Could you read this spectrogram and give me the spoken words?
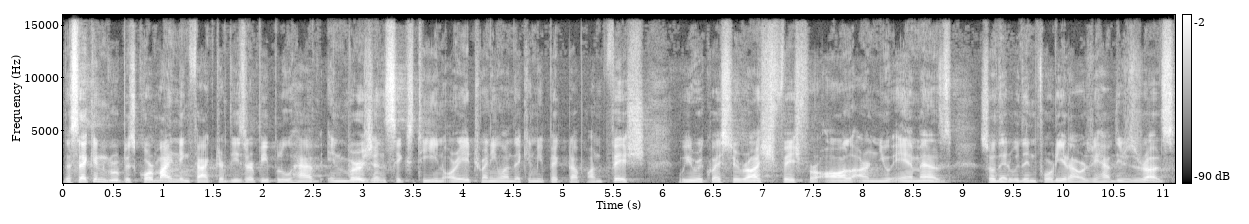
The second group is core binding factor. These are people who have inversion 16 or 8;21 that can be picked up on FISH. We request a rush FISH for all our new AMLs so that within 48 hours we have these results.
